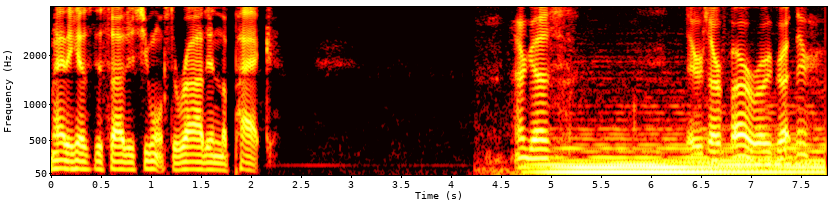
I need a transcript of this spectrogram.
Maddie has decided she wants to ride in the pack. All right, guys. There's our fire road right there.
